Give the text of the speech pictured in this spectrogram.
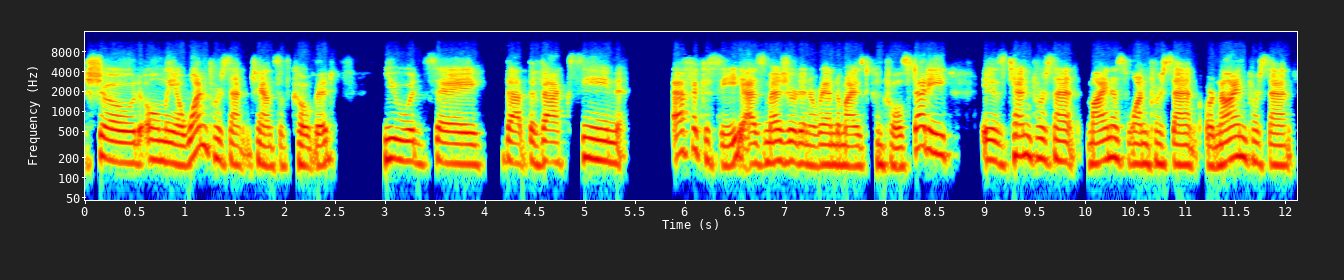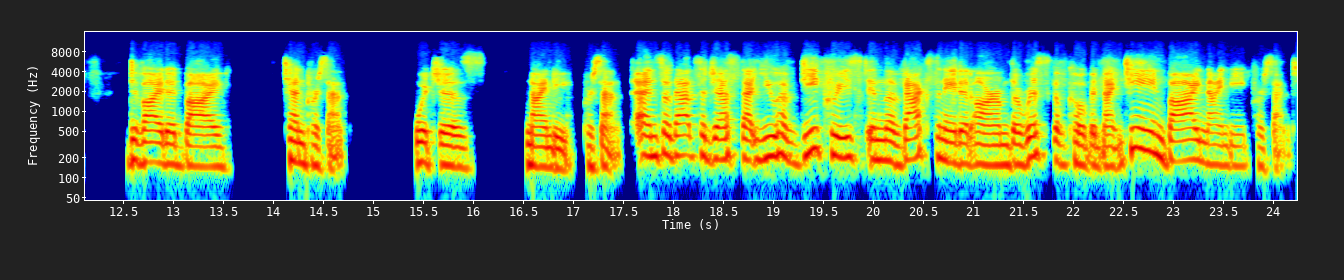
showed only a 1% chance of COVID, you would say that the vaccine efficacy, as measured in a randomized control study, is 10% minus 1 or 9% divided by 10%, which is 90%. And so that suggests that you have decreased in the vaccinated arm the risk of COVID 19 by 90%.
